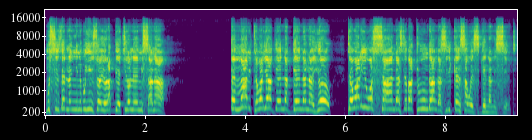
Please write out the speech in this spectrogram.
musinze nanyini buyinza oyo rabbi ekiro n'emisana. Emaali tewali agenda genda nayo. Tewaliiwo sanda zebatunga nga ziriko ensawo ezigenda ne sente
